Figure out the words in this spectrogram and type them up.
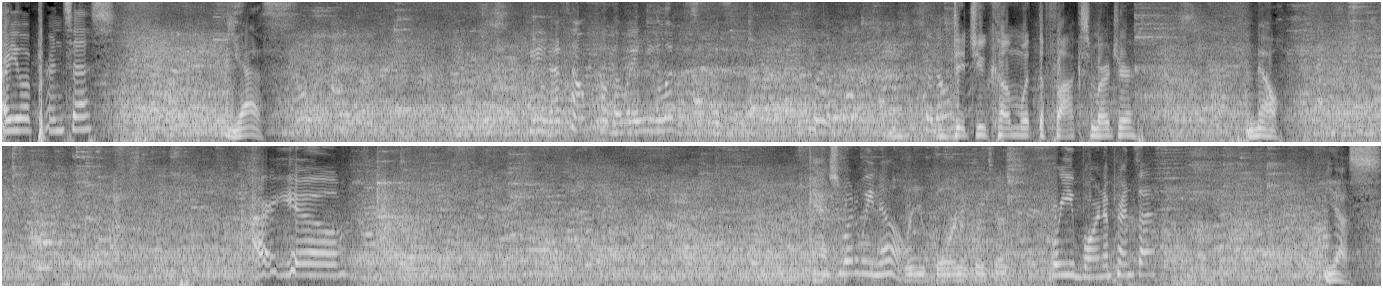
Are you a princess? Yes. Hey, that's helpful. The way he looks. Did you come with the Fox merger? No. Are you? Gosh, what do we know? Were you born a princess? Were you born a princess? Yes.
